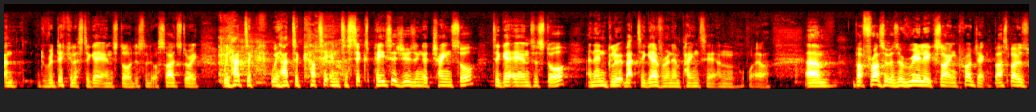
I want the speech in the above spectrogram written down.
and ridiculous to get it in store, just a little side story. We had, to, we had to cut it into six pieces using a chainsaw to get it into store, and then glue it back together and then paint it and whatever. Um, but for us, it was a really exciting project. But I suppose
